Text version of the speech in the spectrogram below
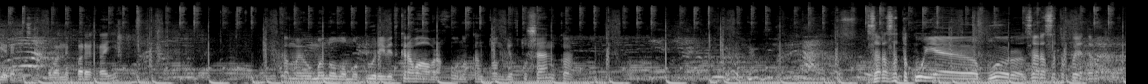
Єремченко не переграє. Ми у минулому турі відкривав рахунок Антон Євтушенко. Зараз атакує Бур. Зараз атакує Дерев'янко.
